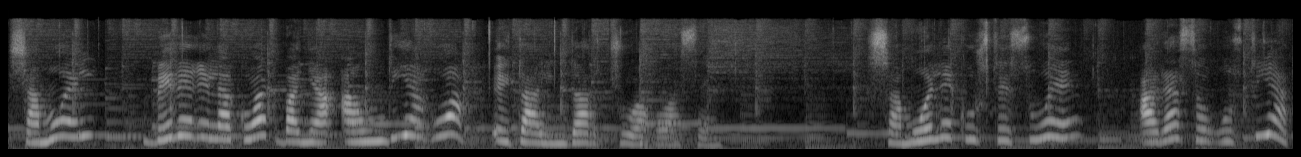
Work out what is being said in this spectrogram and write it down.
Samuel bere gelakoak baina haundiagoa eta indartsuagoa zen. Samuelek uste zuen arazo guztiak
